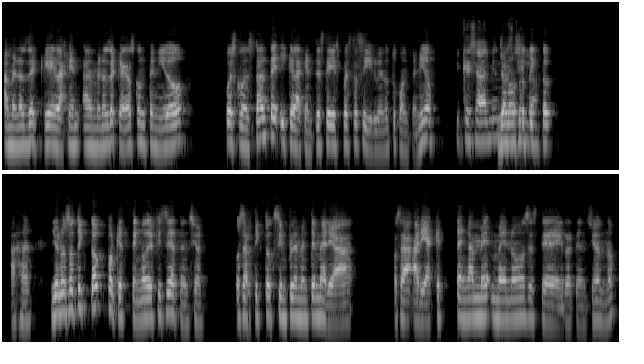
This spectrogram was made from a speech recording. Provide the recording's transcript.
A menos de que la gente, a menos de que hagas contenido pues constante y que la gente esté dispuesta a seguir viendo tu contenido. Y que sea el mismo Yo no uso TikTok. Ajá. Yo no uso TikTok porque tengo déficit de atención. O sea, TikTok simplemente me haría, o sea, haría que tenga menos este retención, ¿no?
